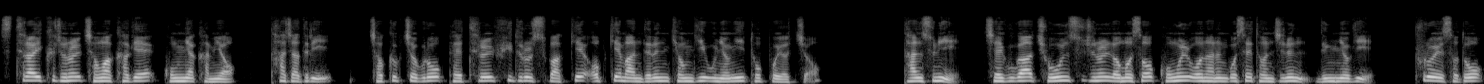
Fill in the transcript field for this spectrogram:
스트라이크 존을 정확하게 공략하며 타자들이 적극적으로 배트를 휘두를 수밖에 없게 만드는 경기 운영이 돋보였죠. 단순히 제구가 좋은 수준을 넘어서 공을 원하는 곳에 던지는 능력이 프로에서도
